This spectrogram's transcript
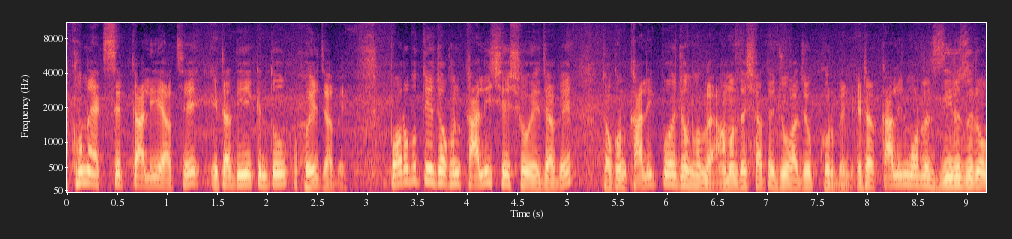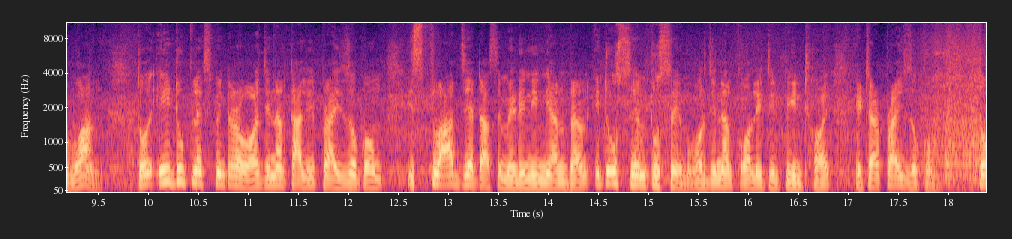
এখনও এক সেট কালি আছে, এটা দিয়ে কিন্তু হয়ে যাবে। পরবর্তীতে যখন কালি শেষ হয়ে যাবে, তখন কালির প্রয়োজন হলে আমাদের সাথে যোগাযোগ করবেন। এটার কালির মডেল জিরো জিরো ওয়ান তো এই ডুপ্লেক্স প্রিন্টার অরিজিনাল কালির প্রাইসও কম স্প্লাস যেটা আছে মেড ইন ইন্ডিয়ান ব্র্যান্ড এটাও সেম টু সেম অরিজিনাল কোয়ালিটির প্রিন্ট হয়, এটার প্রাইসও কম তো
